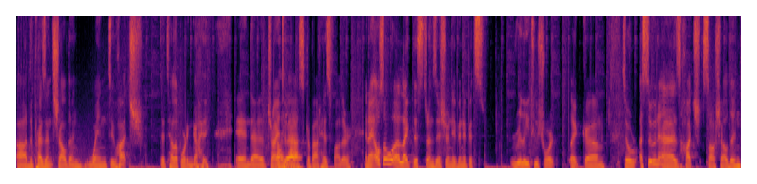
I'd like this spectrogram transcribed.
uh, the present Sheldon went to Hutch, the teleporting guy, and uh, tried Oh, to yeah. ask about his father. And I also uh, like this transition, even if it's really too short. Like, um, so as soon as Hutch saw Sheldon,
